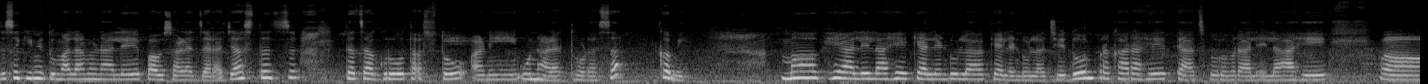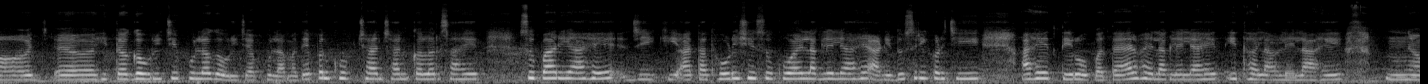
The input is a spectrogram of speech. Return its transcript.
जसं की मी तुम्हाला म्हणाले पावसाळ्यात जरा जास्तच त्याचा ग्रोथ असतो आणि उन्हाळ्यात थोडासा कमी. मग हे आलेलं आहे कॅलेंडुला. कॅलेंडुलाचे दोन प्रकार आहेत. त्याचबरोबर आलेला आहे इथं गौरीची फुलं गौरीच्या फुलामध्ये पण खूप छान छान कलर्स आहेत. सुपारी आहे जी की आता थोडीशी सुकवायला लागलेली आहे आणि दुसरीकडची आहेत ती रोपं तयार व्हायला लागलेली आहेत. इथं लावलेला आहे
